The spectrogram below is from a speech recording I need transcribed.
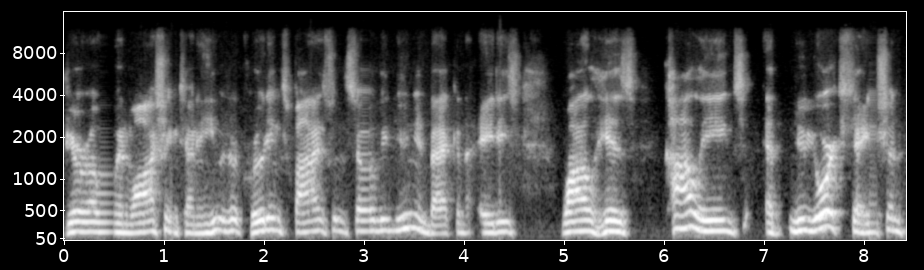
bureau in Washington. He was recruiting spies for the Soviet Union back in the 80s, while his colleagues at New York Station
